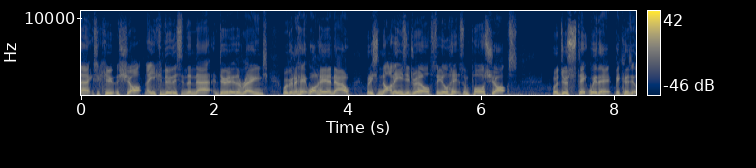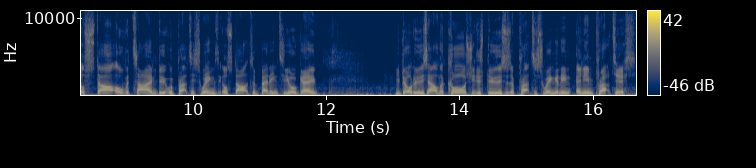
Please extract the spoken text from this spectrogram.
then execute the shot. Now you can do this in the net and do it at the range. We're gonna hit one here now, but it's not an easy drill. So you'll hit some poor shots, but just stick with it because it'll start over time, do it with practice swings, it'll start to bed into your game. You don't do this out on the course, you just do this as a practice swing and in, and in practice.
